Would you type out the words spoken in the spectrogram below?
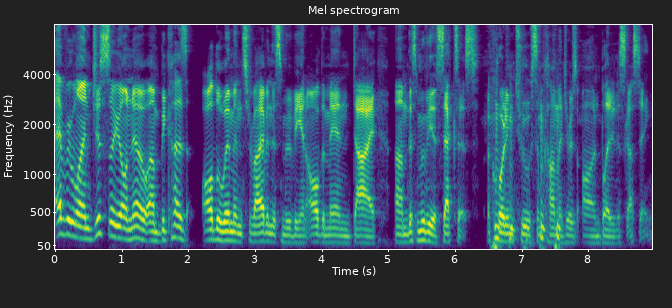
everyone, just so y'all know, um, because all the women survive in this movie and all the men die, um, this movie is sexist, according to some commenters on Bloody Disgusting.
